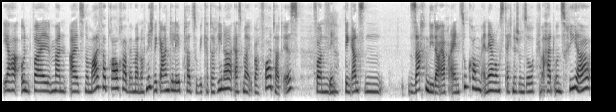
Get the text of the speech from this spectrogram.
Ja, und weil man als Normalverbraucher, wenn man noch nicht vegan gelebt hat, so wie Katharina, erstmal überfordert ist von Sehr. den ganzen Sachen, die da auf einen zukommen, ernährungstechnisch und so, hat uns Ria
